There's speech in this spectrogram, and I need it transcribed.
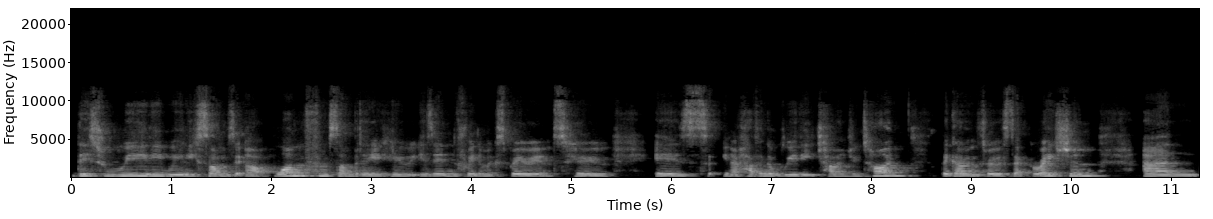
this really, really sums it up. One from somebody who is in the freedom experience, who is, you know, having a really challenging time. They're going through a separation, and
